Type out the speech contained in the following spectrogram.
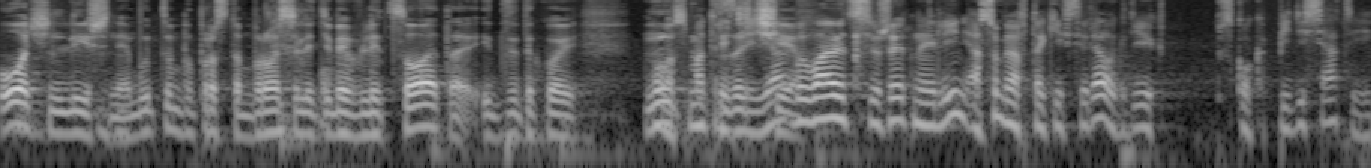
очень лишняя, будто бы просто бросили тебе в лицо это, и ты такой, ну, Ну, смотрите, зачем? я, бывают сюжетные линии, особенно в таких сериалах, где их сколько, 50, я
